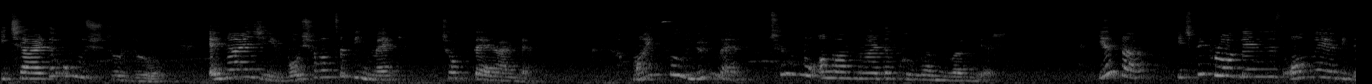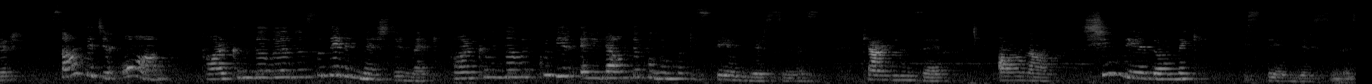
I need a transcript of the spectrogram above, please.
içeride oluşturduğu enerjiyi boşaltabilmek çok değerli. Mindful yürüme tüm bu alanlarda kullanılabilir. Ya da hiçbir probleminiz olmayabilir. Sadece o an farkındalığınızı derinleştirmek, farkındalıklı bir eylemde bulunmak isteyebilirsiniz. Kendinize, ana, şimdiye dönmek isteyebilirsiniz.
